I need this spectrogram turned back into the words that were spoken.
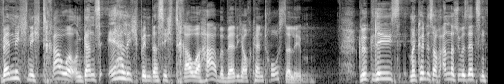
wenn ich nicht traue und ganz ehrlich bin, dass ich Trauer habe, werde ich auch keinen Trost erleben. Glücklich, man könnte es auch anders übersetzen,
